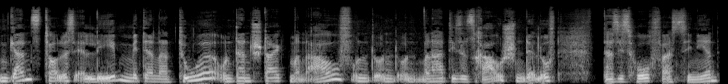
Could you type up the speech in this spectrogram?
ein ganz tolles Erleben mit der Natur und dann steigt man auf und, und, und man hat dieses Rauschen der Luft. Das ist hochfaszinierend.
